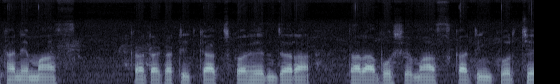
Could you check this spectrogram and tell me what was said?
এখানে মাছ কাটাকাটি কাজ করেন যারা তারা বসে মাছ কাটিং করছে।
